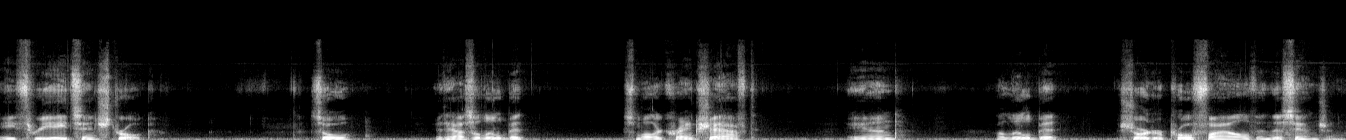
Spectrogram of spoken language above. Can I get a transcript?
a 3 8 inch stroke. So it has a little bit smaller crankshaft and a little bit shorter profile than this engine.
